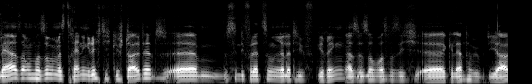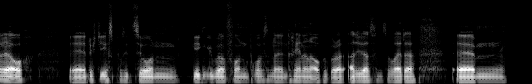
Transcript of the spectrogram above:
Naja, sagen wir mal so, wenn man das Training richtig gestaltet, ähm, sind die Verletzungen relativ gering. Also ist auch was, was ich äh, gelernt habe über die Jahre, auch äh, durch die Exposition gegenüber von professionellen Trainern, auch über Adidas und so weiter. Ähm,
